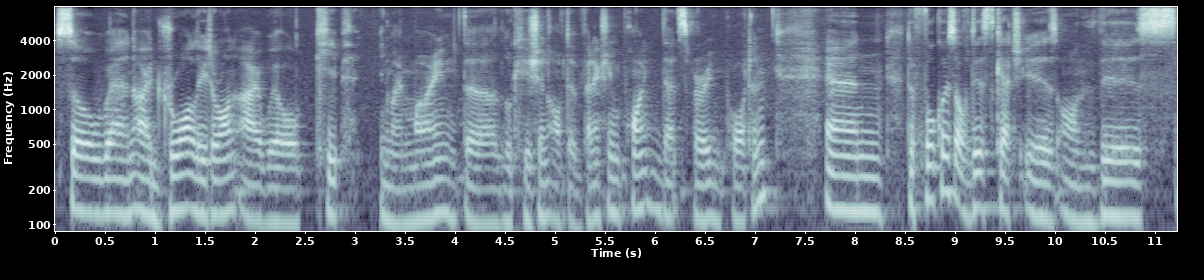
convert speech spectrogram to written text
So when I draw later on, I will keep in my mind the location of the vanishing point. That's very important. And the focus of this sketch is on this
